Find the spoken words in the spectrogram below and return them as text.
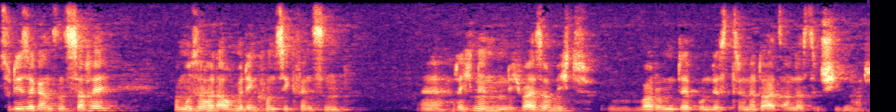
zu dieser ganzen Sache, dann muss er halt auch mit den Konsequenzen äh, rechnen. Und ich weiß auch nicht, warum der Bundestrainer da jetzt anders entschieden hat.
